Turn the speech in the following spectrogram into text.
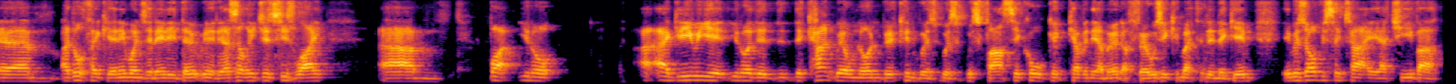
Um, I don't think anyone's in any doubt where his allegiances lie. Um, but you know, I agree with you. You know, the, the, the Cantwell non-booking was was was farcical given the amount of fouls he committed in the game. He was obviously trying to achieve a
